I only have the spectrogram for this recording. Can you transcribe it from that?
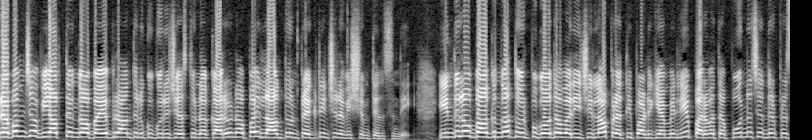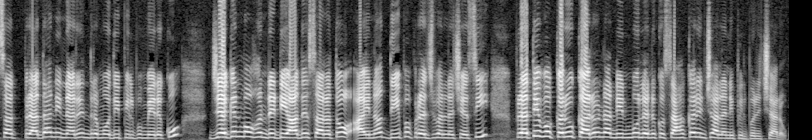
ప్రపంచ వ్యాప్తంగా భయభ్రాంతులకు గురి చేస్తున్న కరోనాపై లాక్డౌన్ ప్రకటించిన విషయం తెలిసిందే. ఇందులో భాగంగా తూర్పుగోదావరి జిల్లా ప్రతిపాడు ఎమ్మెల్యే పర్వత పూర్ణచంద్రప్రసాద్ ప్రధాని నరేంద్ర మోదీ పిలుపు మేరకు జగన్మోహన్ రెడ్డి ఆదేశాలతో ఆయన దీప ప్రజ్వలన చేసి ప్రతి ఒక్కరూ కరోనా నిర్మూలనకు సహకరించాలని పిలుపునిచ్చారు.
